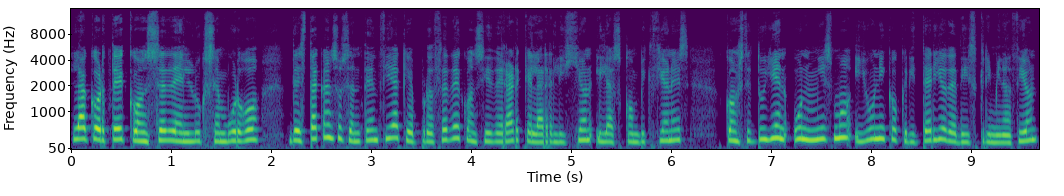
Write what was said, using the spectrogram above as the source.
La Corte, con sede en Luxemburgo, destaca en su sentencia que procede considerar que la religión y las convicciones constituyen un mismo y único criterio de discriminación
